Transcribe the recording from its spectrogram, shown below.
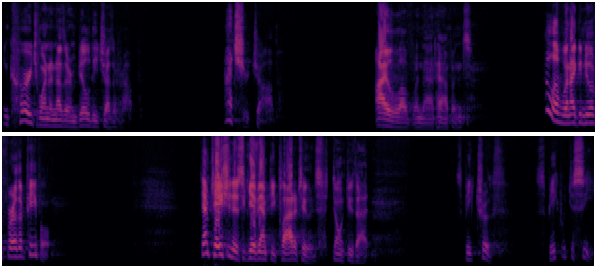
Encourage one another and build each other up. That's your job. I love when that happens. I love when I can do it for other people. Temptation is to give empty platitudes. Don't do that. Speak truth. Speak what you see.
